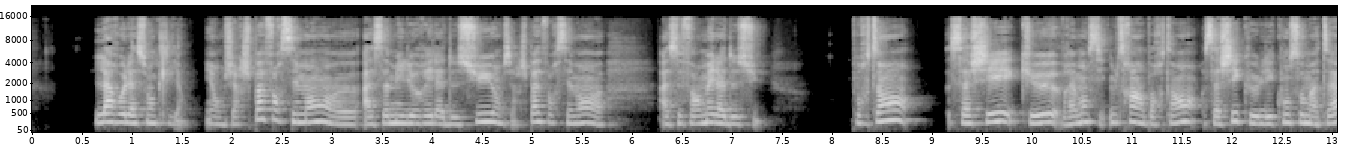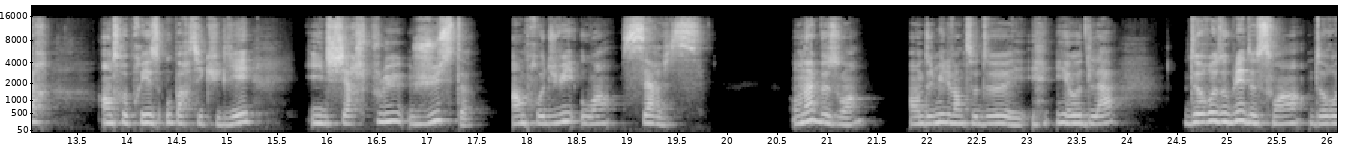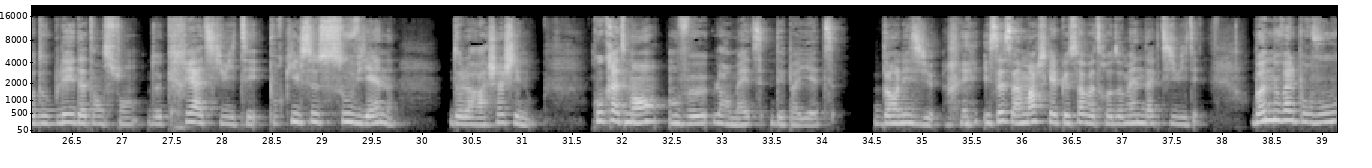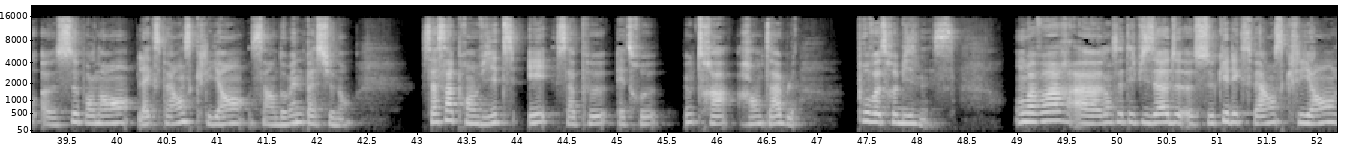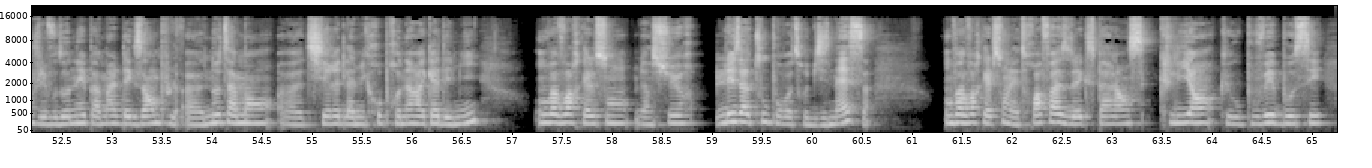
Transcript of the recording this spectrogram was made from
la relation client. Et on ne cherche pas forcément euh, à s'améliorer là-dessus, on ne cherche pas forcément à se former là-dessus. Pourtant, sachez que vraiment c'est ultra important, sachez que les consommateurs entreprise ou particulier, ils cherchent plus juste un produit ou un service. On a besoin, en 2022 et, au-delà, de redoubler de soins, de redoubler d'attention, de créativité pour qu'ils se souviennent de leur achat chez nous. Concrètement, on veut leur mettre des paillettes dans les yeux. Et ça, ça marche quel que soit votre domaine d'activité. Bonne nouvelle pour vous, euh, cependant, l'expérience client, c'est un domaine passionnant. Ça s'apprend vite et ça peut être ultra rentable pour votre business. On va voir euh, dans cet épisode ce qu'est l'expérience client. Je vais vous donner pas mal d'exemples, euh, notamment euh, tirés de la Micropreneur Academy. On va voir quels sont bien sûr les atouts pour votre business. On va voir quelles sont les trois phases de l'expérience client que vous pouvez bosser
